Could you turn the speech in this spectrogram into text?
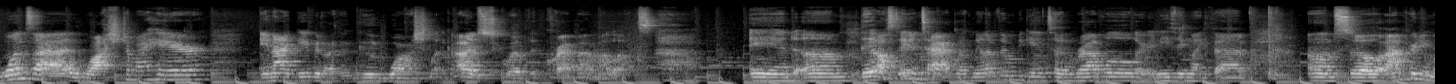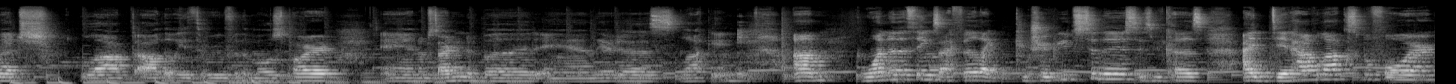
once I washed my hair and I gave it like a good wash, like I scrubbed the crap out of my locks and um, they all stayed intact. Like none of them began to unravel or anything like that. Um, so I'm pretty much locked all the way through for the most part. And I'm starting to bud and they're just locking. Um, one of the things I feel like contributes to this is because I did have locks before.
